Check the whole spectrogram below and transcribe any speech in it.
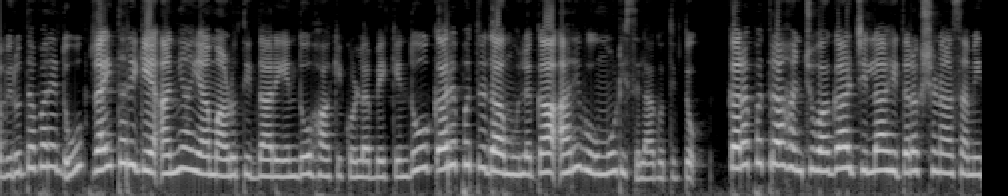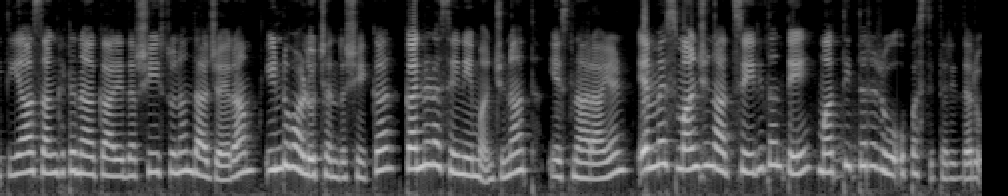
ವಿರುದ್ಧ ಬರೆದು ರೈತರಿಗೆ ಅನ್ಯಾಯ ಮಾಡುತ್ತಿದ್ದಾರೆ ಎಂದು ಹಾಕಿಕೊಳ್ಳಬೇಕೆಂದು ಕರಪತ್ರದ ಮೂಲಕ ಅರಿವು ಮೂಡಿಸಲಾಗುತ್ತಿತ್ತು. ಕರಪತ್ರ ಹಂಚುವಾಗ ಜಿಲ್ಲಾ ಹಿತರಕ್ಷಣಾ ಸಮಿತಿಯ ಸಂಘಟನಾ ಕಾರ್ಯದರ್ಶಿ ಸುನಂದಾ ಜಯರಾಮ್ ಇಂಡುವಾಳು ಚಂದ್ರಶೇಖರ್, ಕನ್ನಡ ಸೇನೆ ಮಂಜುನಾಥ್, ಎಸ್ ನಾರಾಯಣ್, ಎಂಎಸ್ ಮಂಜುನಾಥ್ ಸೇರಿದಂತೆ ಮತ್ತಿತರರು ಉಪಸ್ಥಿತರಿದ್ದರು.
